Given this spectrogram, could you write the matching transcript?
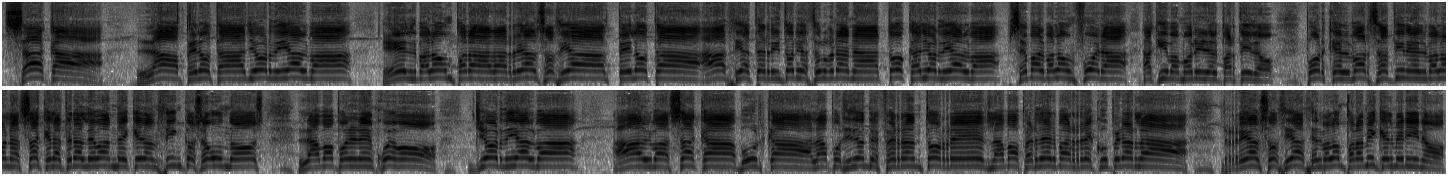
Saca la pelota Jordi Alba. El balón para la Real Sociedad, pelota hacia territorio azulgrana, toca Jordi Alba, se va el balón fuera, aquí va a morir el partido, porque el Barça tiene el balón a saque lateral de banda y quedan 5 segundos, la va a poner en juego Jordi Alba, Alba saca, busca la posición de Ferran Torres, la va a perder, va a recuperar la Real Sociedad, el balón para Miquel Merino,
